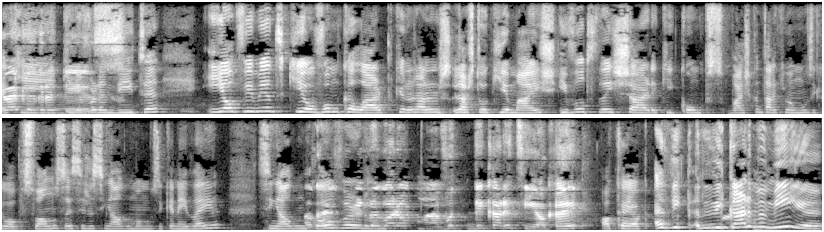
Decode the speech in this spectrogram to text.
Eu é aqui, que aqui na varandita. E obviamente que eu vou-me calar porque eu já, não- já estou aqui a mais e vou-te deixar aqui com. Vais cantar aqui uma música para o pessoal, não sei se seja assim alguma música na ideia, sim algum Ok, cover. eu Agora uma, vou-te dedicar a ti, ok? Ok, ok. A, a dedicar-me a mim!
